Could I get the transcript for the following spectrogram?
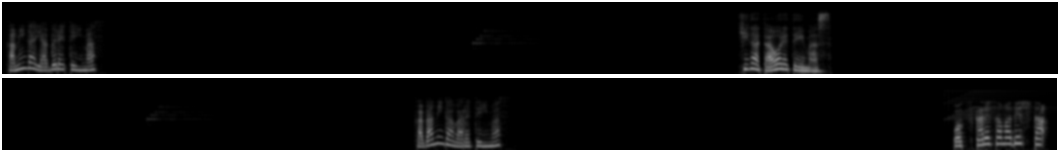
紙が破れています。木が倒れています。鏡が割れています。お疲れ様でした。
